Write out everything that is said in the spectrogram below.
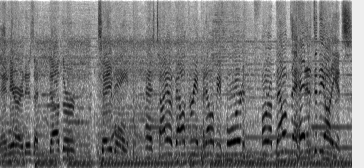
And here it is, another table. Hey, as Taya Valkyrie and Penelope Ford are about to head into the audience.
